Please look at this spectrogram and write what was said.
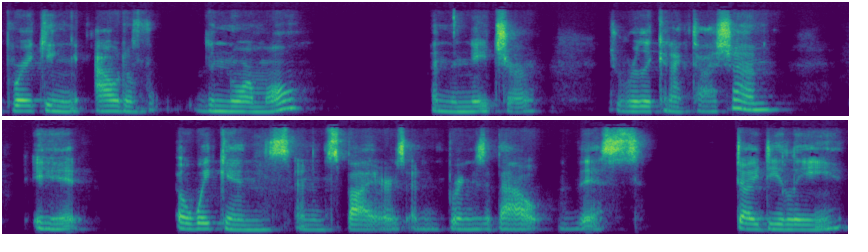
breaking out of the normal and the nature to really connect to Hashem, it awakens and inspires and brings about this ideally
